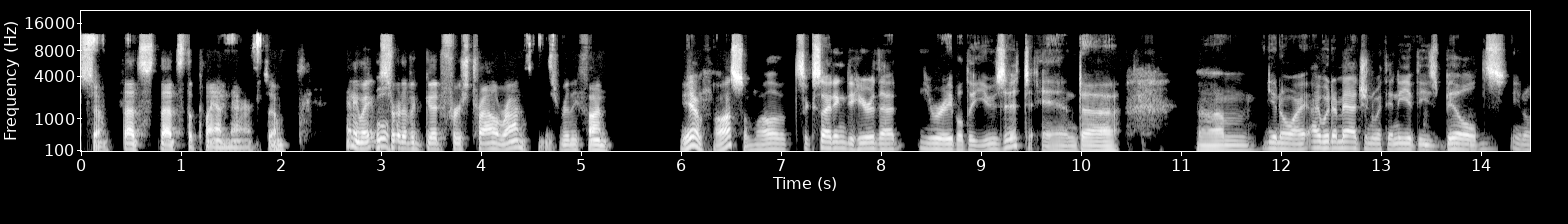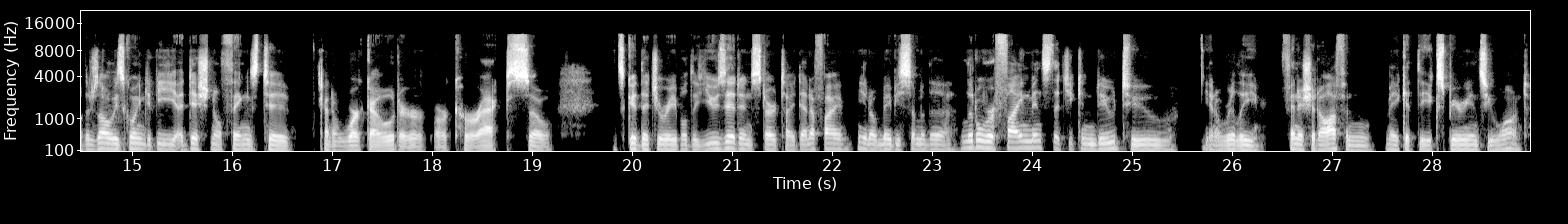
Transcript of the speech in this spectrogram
So that's that's the plan there. So anyway, it was sort of a good first trial run. It was really fun. Yeah, awesome. Well, it's exciting to hear that you were able to use it, and uh, um, you know, I, I would imagine with any of these builds, you know, there's always going to be additional things to kind of work out or or correct. So it's good that you're able to use it and start to identify, you know, maybe some of the little refinements that you can do to, you know, really finish it off and make it the experience you want.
